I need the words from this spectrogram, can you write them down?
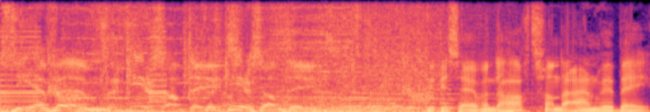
ZFM, verkeersupdate. verkeersupdate. Dit is even de hart van de ANWB.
